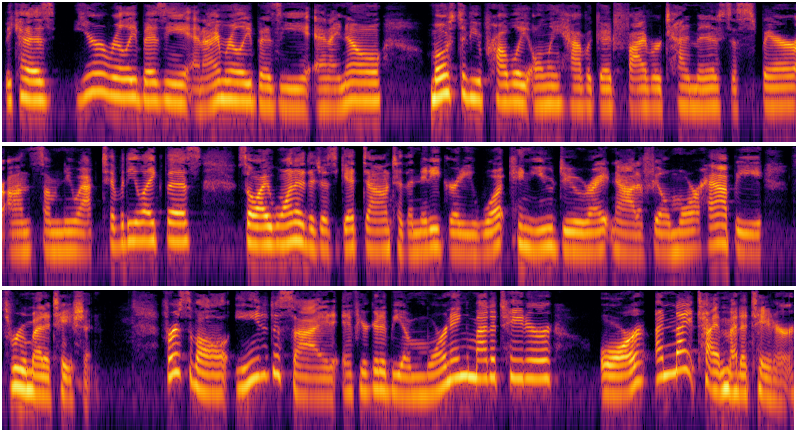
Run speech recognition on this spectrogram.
because you're really busy and I'm really busy. And I know most of you probably only have a good five or 10 minutes to spare on some new activity like this. So I wanted to just get down to the nitty gritty. What can you do right now to feel more happy through meditation? First of all, you need to decide if you're going to be a morning meditator or a nighttime meditator.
